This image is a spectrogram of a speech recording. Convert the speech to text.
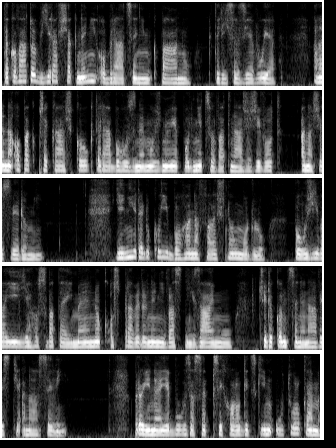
Takováto víra však není obrácením k pánu, který se zjevuje, ale naopak překážkou, která Bohu znemožňuje podněcovat náš život a naše svědomí. Jiní redukují Boha na falešnou modlu, používají jeho svaté jméno k ospravedlnění vlastních zájmů či dokonce nenávisti a násilí. Pro jiné je Bůh zase psychologickým útulkem,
